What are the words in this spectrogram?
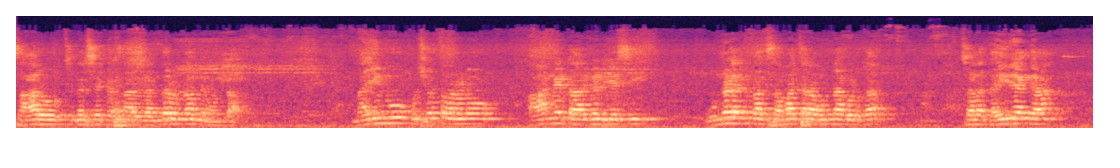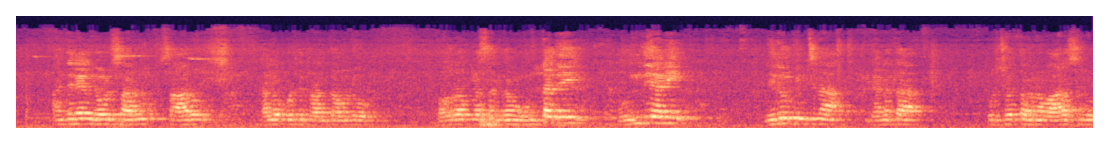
సారు చంద్రశేఖర్ సార్ అందరూ ఉన్నాం మేమంతా. నయము పురుషోత్తమలను ఆన్నే టార్గెట్ చేసి ఉండడానికి నాకు సమాచారం ఉన్నా కూడా చాలా ధైర్యంగా ఆంజనేయ గౌడ్ సారు సారు కల్వకుర్తి ప్రాంతంలో పౌరత్వ సంఘం ఉంటుంది ఉంది అని నిరూపించిన ఘనత పురుషోత్తమ వారసులు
